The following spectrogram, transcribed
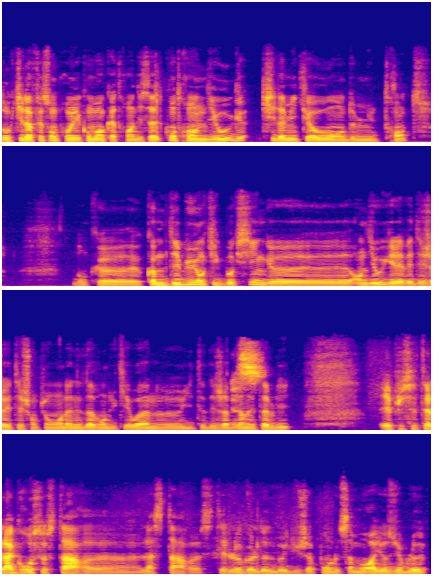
Donc il a fait son premier combat en 97 contre Andy Hug, qu'il a mis KO en 2 minutes 30. Donc euh, comme début en kickboxing, euh, Andy Hug il avait déjà été champion l'année d'avant du K1, euh, il était déjà bien établi. Et puis c'était la grosse star, la star, c'était le Golden Boy du Japon, le samouraï aux yeux bleus.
